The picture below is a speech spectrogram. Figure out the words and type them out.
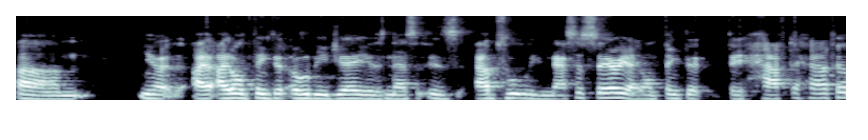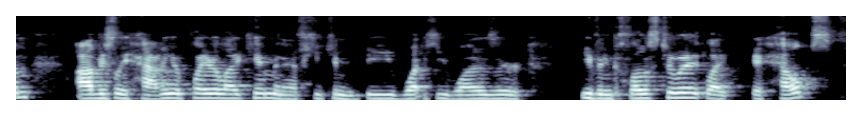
um, you know, I, I, don't think that OBJ is nece- is absolutely necessary. I don't think that they have to have him. Obviously, having a player like him and if he can be what he was or even close to it, like it helps.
